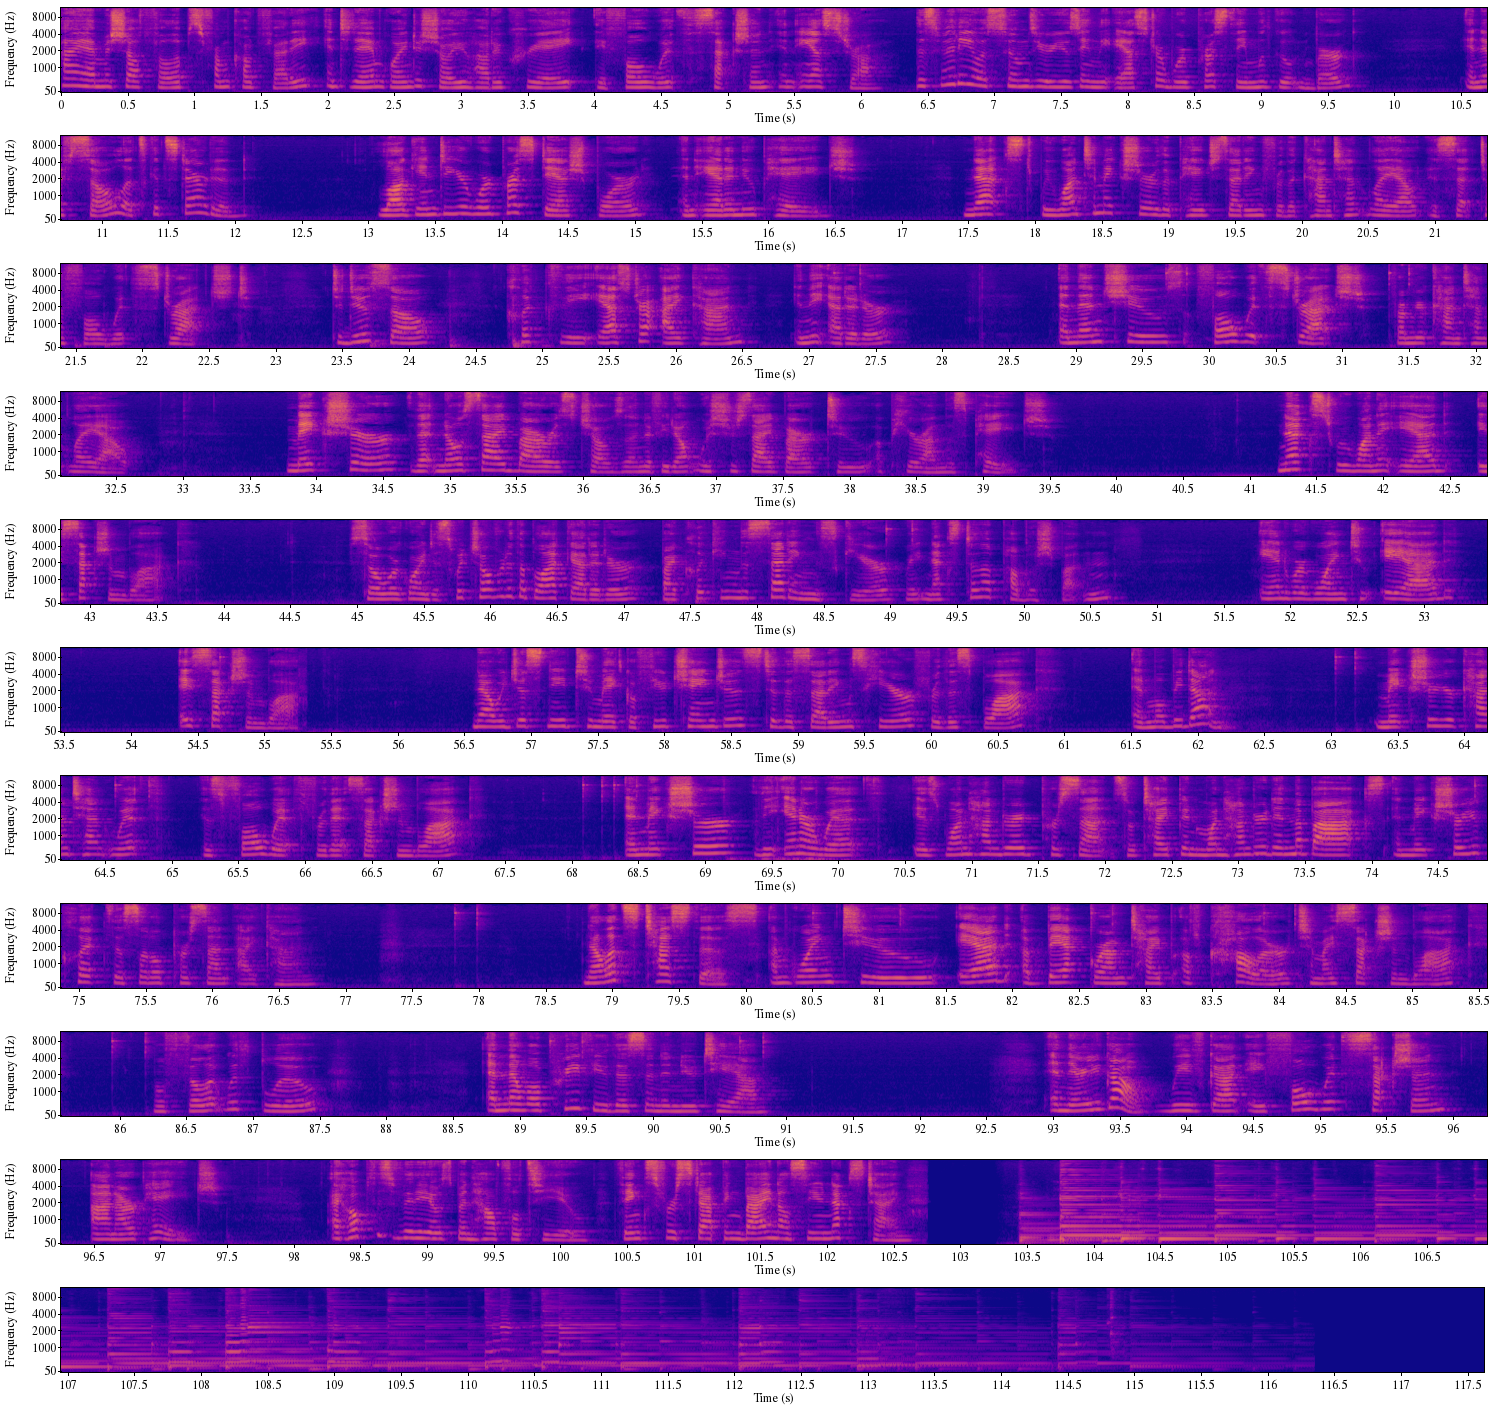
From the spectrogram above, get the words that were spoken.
I'm Michelle Phillips from Codefetti and today I'm going to show you how to create a full width section in Astra. This video assumes you're using the Astra WordPress theme with Gutenberg and if so, let's get started. Log into your WordPress dashboard and add a new page. Next, we want to make sure the page setting for the content layout is set to full width stretched. To do so, click the Astra icon in the editor and then choose full width stretched from your content layout. Make sure that no sidebar is chosen if you don't wish your sidebar to appear on this page. Next, we want to add a section block. So we're going to switch over to the block editor by clicking the settings gear right next to the publish button. And we're going to add a section block. Now we just need to make a few changes to the settings here for this block and we'll be done. Make sure your content width is full width for that section block and make sure the inner width is 100%. So type in 100 in the box and make sure you click this little percent icon. Now let's test this. I'm going to add a background type of color to my section block. We'll fill it with blue and then we'll preview this in a new tab. And there you go. We've got a full width section on our page. I hope this video has been helpful to you. Thanks for stopping by and I'll see you next time.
